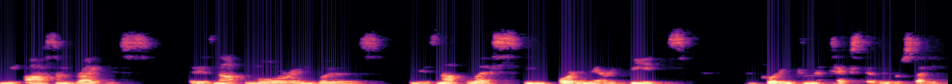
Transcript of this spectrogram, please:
in the awesome brightness that is not more in Buddhas and is not less in ordinary beings, according from the text that we were studying.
